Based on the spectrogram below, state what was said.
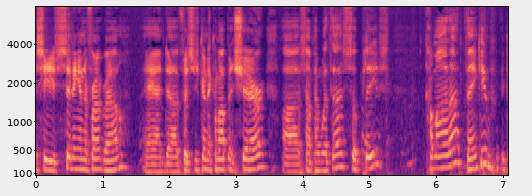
she's sitting in the front row, and uh, so she's going to come up and share uh, something with us. So please, come on up. Thank you. Give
